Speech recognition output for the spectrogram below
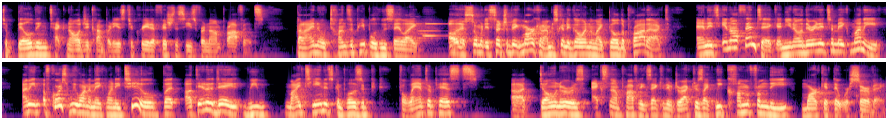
to building technology companies to create efficiencies for nonprofits. But I know tons of people who say like, "Oh, there's so many it's such a big market. I'm just going to go in and like build a product." And it's inauthentic and you know, and they're in it to make money. I mean, of course we want to make money too, but at the end of the day, we my team is composed of philanthropists, uh, donors, ex nonprofit executive directors. Like we come from the market that we're serving.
